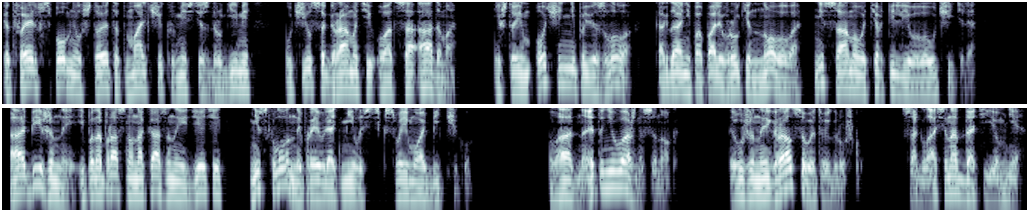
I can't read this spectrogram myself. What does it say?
Катфаэль вспомнил, что этот мальчик вместе с другими учился грамоте у отца Адама, и что им очень не повезло, когда они попали в руки нового, не самого терпеливого учителя. А обиженные и понапрасну наказанные дети не склонны проявлять милость к своему обидчику. «Ладно, это не важно, сынок. Ты уже наигрался в эту игрушку? Согласен отдать ее мне.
